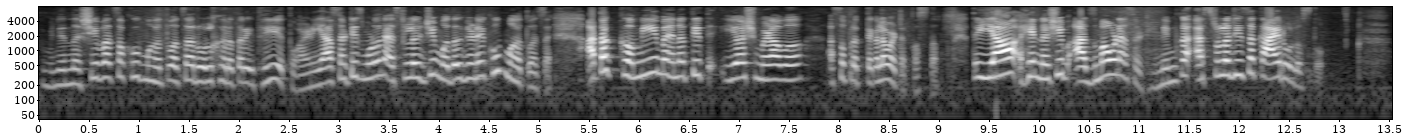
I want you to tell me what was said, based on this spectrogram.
म्हणजे नशिबाचा खूप महत्त्वाचा रोल खरं तर इथेही येतो आणि यासाठीच म्हणून ॲस्ट्रॉलॉजी मदत घेणे खूप महत्वाचं आहे. आता कमी मेहनतीत यश मिळावं असं प्रत्येकाला वाटत असतं. तर या हे नशीब आजमावण्यासाठी नेमकं ॲस्ट्रॉलॉजीचा काय रोल असतो?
